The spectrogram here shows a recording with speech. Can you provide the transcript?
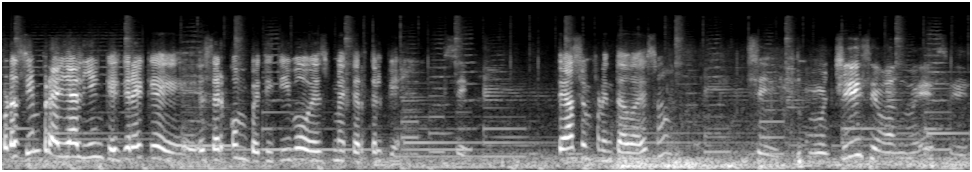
pero siempre hay alguien que cree que ser competitivo es meterte el pie. Sí, ¿Te has enfrentado a eso? sí, muchísimas veces.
